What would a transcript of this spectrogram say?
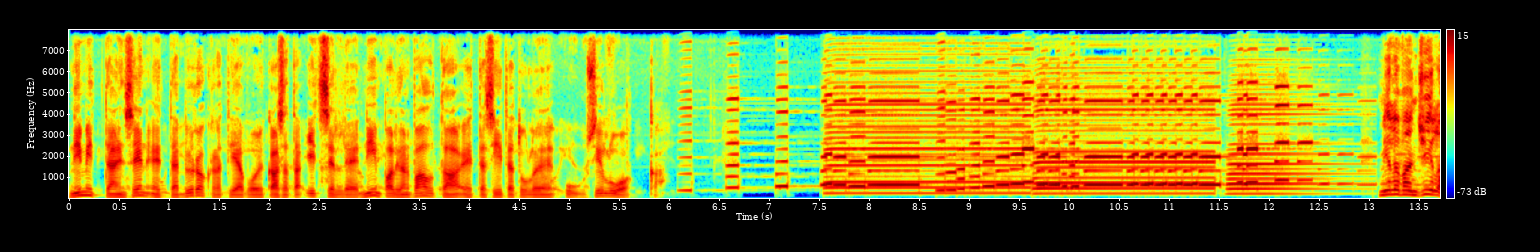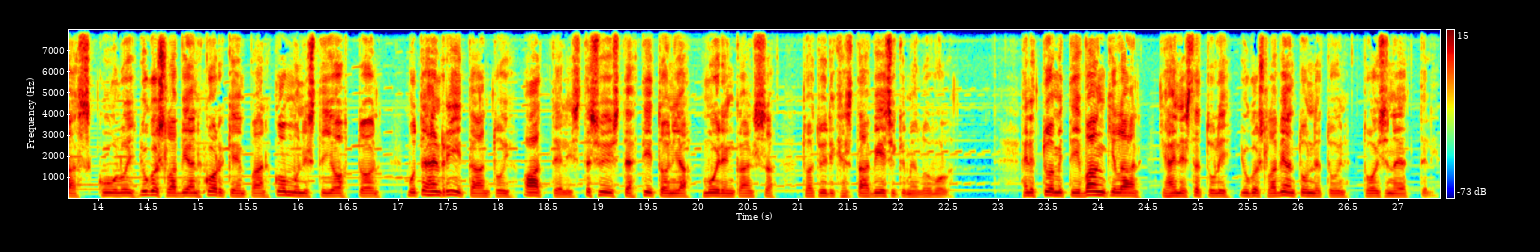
Nimittäin sen, että byrokratia voi kasata itselleen niin paljon valtaa, että siitä tulee uusi luokka. Milovan Gilas kuului Jugoslavian korkeimpaan kommunistijohtoon, mutta hän riitaantui aatteellisista syistä Titon ja muiden kanssa 1950-luvulla. Hänet tuomittiin vankilaan ja hänestä tuli Jugoslavian tunnetuin toisinajattelija.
